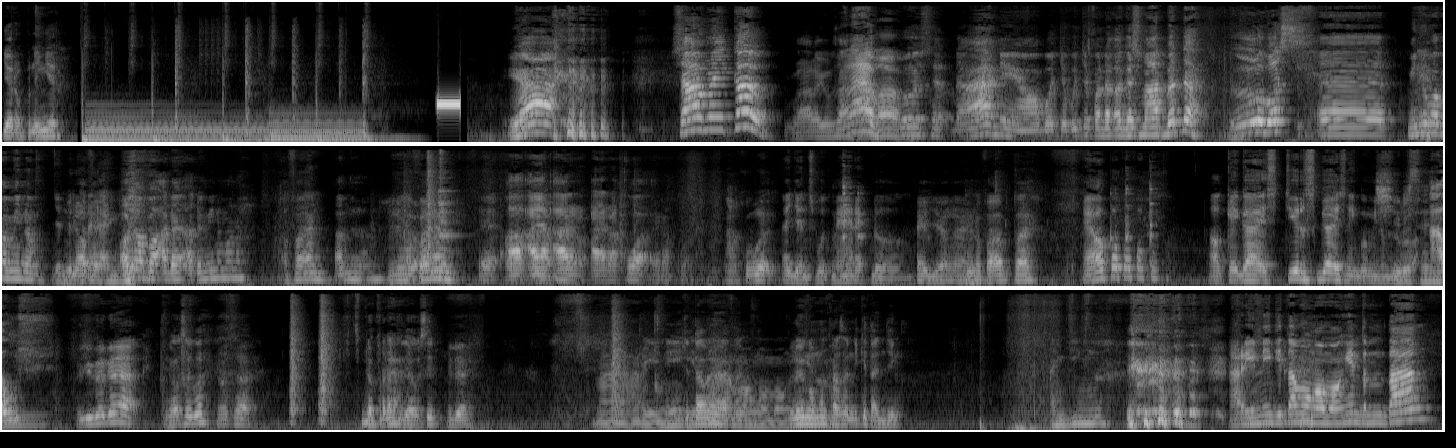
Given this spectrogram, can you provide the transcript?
Yar opening year. Ya. Assalamualaikum. Waalaikumsalam. Buset dah nih, oh, bocah-bocah pada kagak semangat banget dah. Lu bos, eh minum apa minum? Minum apa? Oh apa? Ada ada minum mana? Apaan? Ambil ambil. Minum apaan nih? Eh, a- air air air aqua, air aqua. Aku Eh jangan sebut merek dong. Eh jangan. enggak apa-apa. Eh apa apa apa. apa. Oke guys, cheers guys nih gue minum dulu. Cheers, anjing. Aus. Lu juga gak? Enggak usah gua. Gak usah. Udah pernah dijauhin. Udah. Nah hari ini Kita, mau, apa? ngomong Lu ngomong kerasan dikit anjing. anjing lu. hari ini kita mau ngomongin tentang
